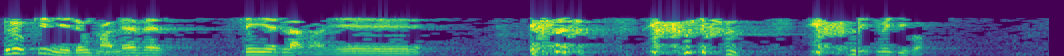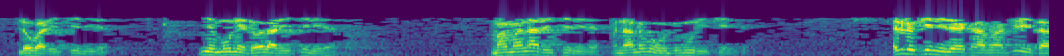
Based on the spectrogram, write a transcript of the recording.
သူတို့ဖြစ်နေတုန်းမှလည်းပဲဆင်းရဲလှပါရဲ့တဲ့တွေ့ကြည့်ပေါ့လောဘတွေဖြစ်နေတယ်ညှဉ်းမှုနဲ့ဒေါသတွေဖြစ်နေတယ်မာမနာတွေဖြစ်နေတယ်မနာလုံးဝတူမှုတွေဖြစ်နေတယ်အဲ့ဒီလိုဖြစ်နေတဲ့အခါမှာကိလေသာ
